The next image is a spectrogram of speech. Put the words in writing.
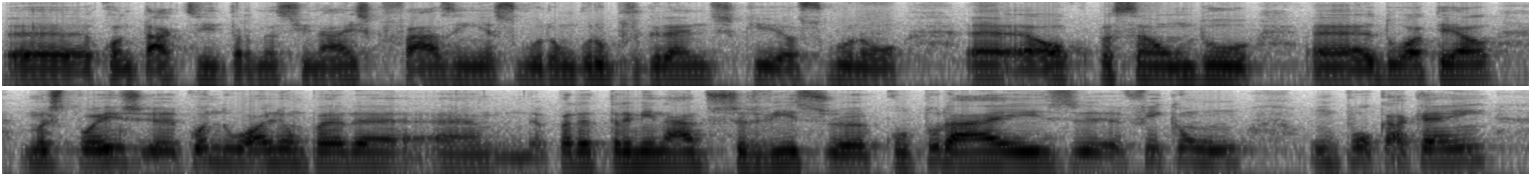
eh, contactos internacionais que fazem e asseguram grupos grandes que asseguram eh, a ocupação do, eh, do hotel, mas depois, eh, quando olham para, hum, para determinados serviços eh, culturais, eh, ficam um, um pouco aquém eh,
